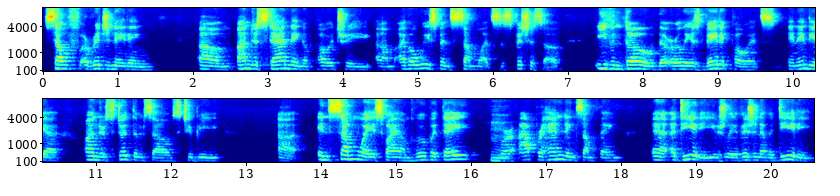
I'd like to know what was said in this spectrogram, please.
self-originating um, understanding of poetry. Um, I've always been somewhat suspicious of even though the earliest Vedic poets in India understood themselves to be uh, in some ways Swayambhu, but they Hmm. were apprehending something, a a deity, usually a vision of a deity,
